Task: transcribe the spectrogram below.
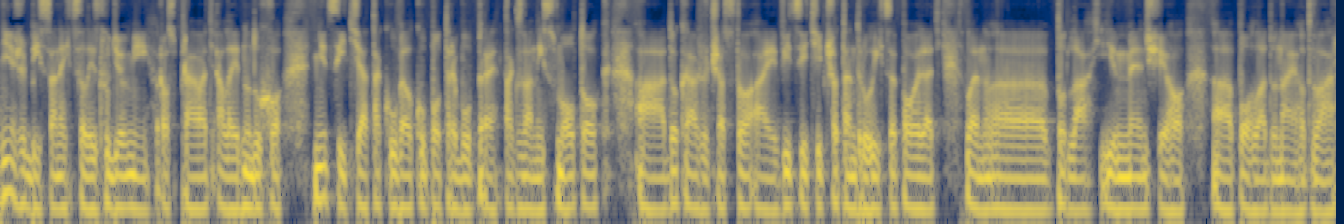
Nie, že by sa nechceli s ľuďmi rozprávať, ale jednoducho necítia takú veľkú potrebu pre tzv. small talk a dokážu často aj vycítiť, čo ten druhý chce povedať len podľa menšieho pohľadu na jeho tvár.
